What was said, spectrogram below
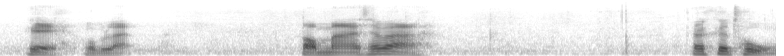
โอเคครบละต่อมาใช่ป่ะก็คือถุง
